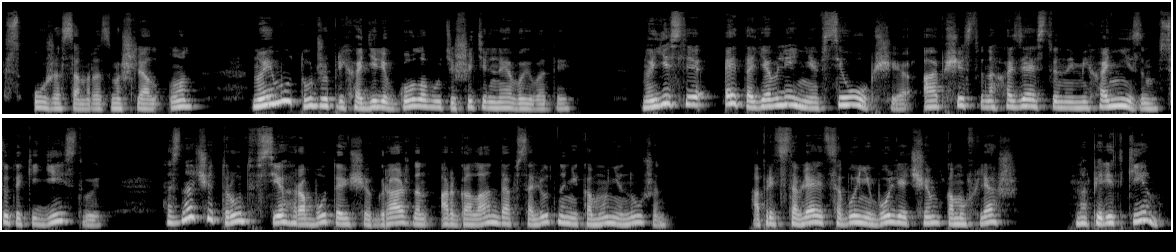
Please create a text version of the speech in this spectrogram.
С ужасом размышлял он, но ему тут же приходили в голову утешительные выводы. Но если это явление всеобщее, а общественно-хозяйственный механизм все-таки действует, Значит, труд всех работающих граждан Арголанда абсолютно никому не нужен, а представляет собой не более чем камуфляж. Но перед кем?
